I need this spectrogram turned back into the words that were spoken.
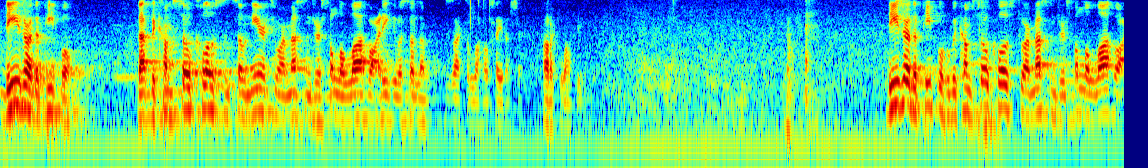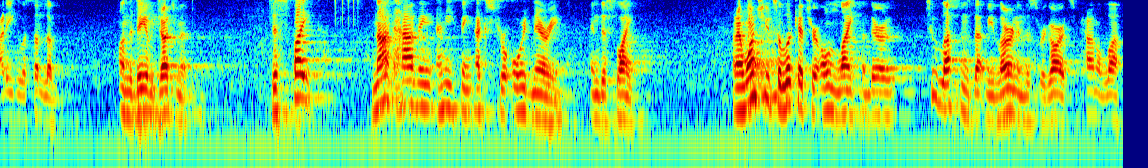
these are the people that become so close and so near to our messenger صلى الله عليه وسلم جزاك الله خيرا شيخ بارك الله فيك These are the people who become so close to our Messenger sallallahu alaihi wasallam on the day of judgment, despite not having anything extraordinary in this life. And I want you to look at your own life, and there are two lessons that we learn in this regard, subhanAllah,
